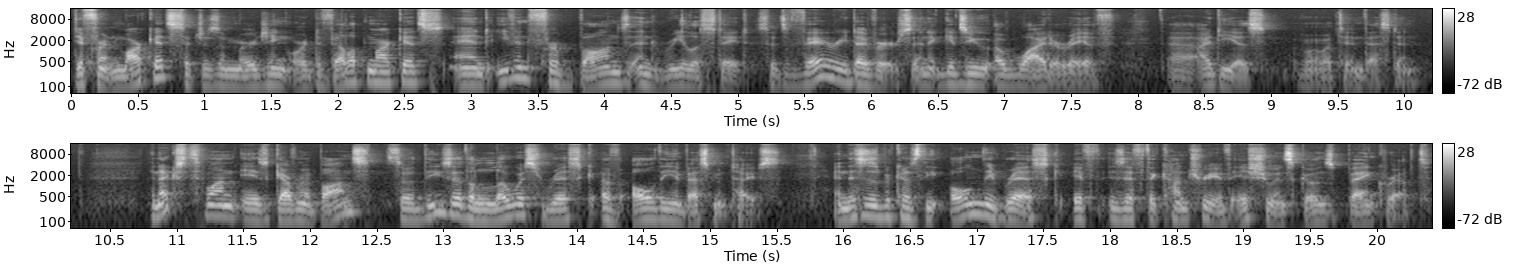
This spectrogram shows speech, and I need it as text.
different markets such as emerging or developed markets, and even for bonds and real estate. So it's very diverse and it gives you a wide array of uh, ideas of what to invest in. The next one is government bonds. So these are the lowest risk of all the investment types. And this is because the only risk if, is if the country of issuance goes bankrupt.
